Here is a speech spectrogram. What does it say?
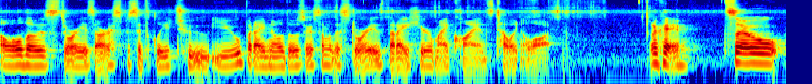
all those stories are specifically to you, but I know those are some of the stories that I hear my clients telling a lot. Okay, so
